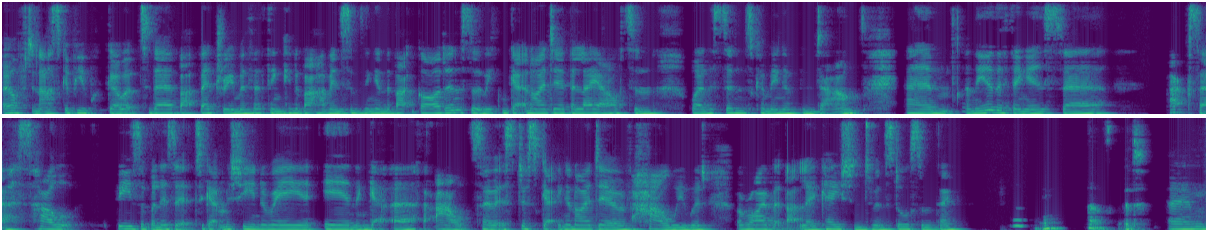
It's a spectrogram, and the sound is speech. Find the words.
I often ask if people could go up to their back bedroom if they're thinking about having something in the back garden so that we can get an idea of the layout and where the sun's coming up and down. Um, and the other thing is, uh, access, how feasible is it to get machinery in and get earth out? So it's just getting an idea of how we would arrive at that location to install something. Okay, that's good. Um,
